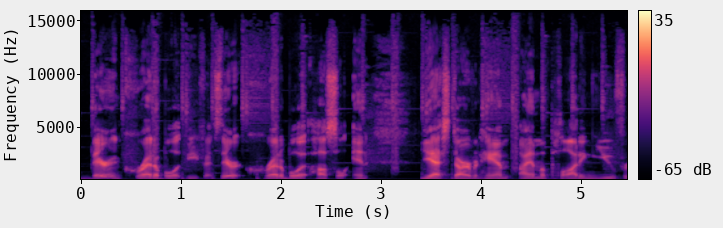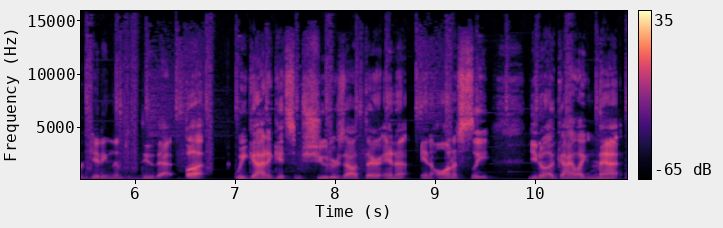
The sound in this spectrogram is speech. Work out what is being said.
they're incredible at defense. They're incredible at hustle. And yes, Darvin Ham, I am applauding you for getting them to do that. But we got to get some shooters out there. And uh, and honestly, you know, a guy like Matt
